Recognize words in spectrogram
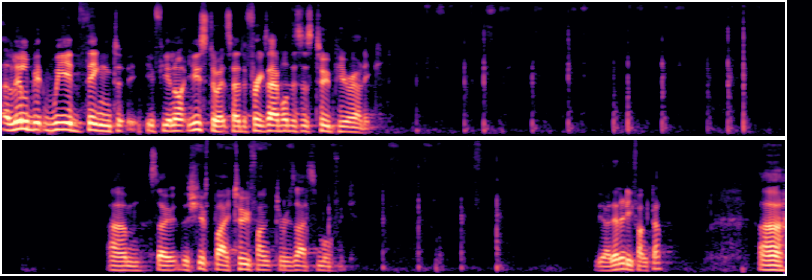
a little bit weird thing to, if you're not used to it. So for example, this is two periodic. Um, so the shift by two functor is isomorphic. The identity functor. Uh,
